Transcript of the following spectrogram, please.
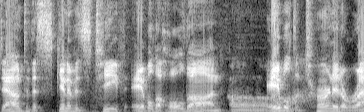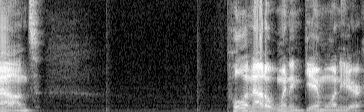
down to the skin of his teeth, able to hold on, oh. able to turn it around, pulling out a win in game one here.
